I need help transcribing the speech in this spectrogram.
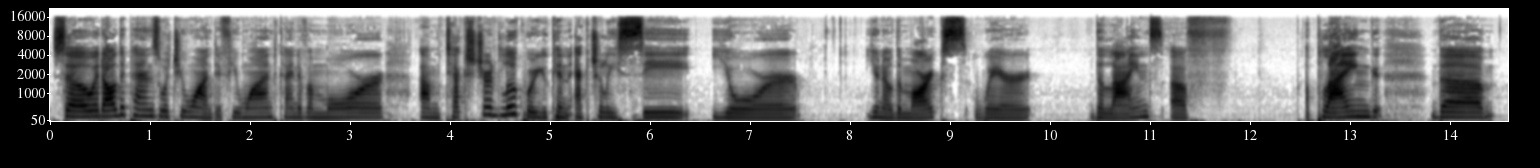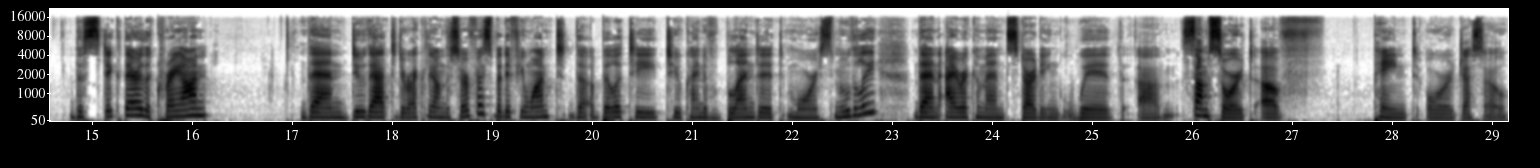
So it all depends what you want. If you want kind of a more um, textured look where you can actually see your, you know, the marks where the lines of applying the the stick there, the crayon, then do that directly on the surface. But if you want the ability to kind of blend it more smoothly, then I recommend starting with um, some sort of paint or gesso,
